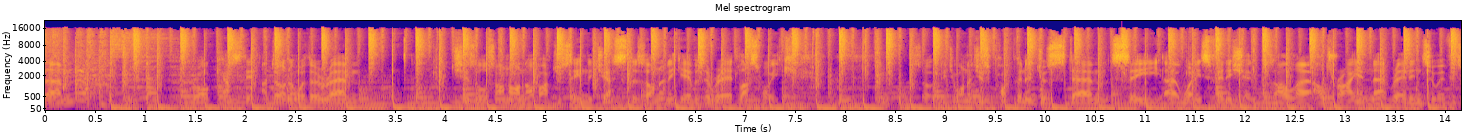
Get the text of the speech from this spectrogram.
um, broadcasting. I don't know whether um, Chisel's on or not, I've just seen the Jester's on and he gave us a raid last week. So did you want to just pop in and just um, see uh, when it's finishing? Because I'll uh, I'll try and uh, raid into him if he's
